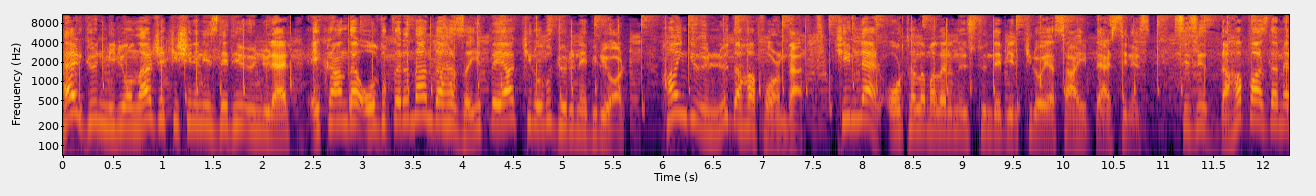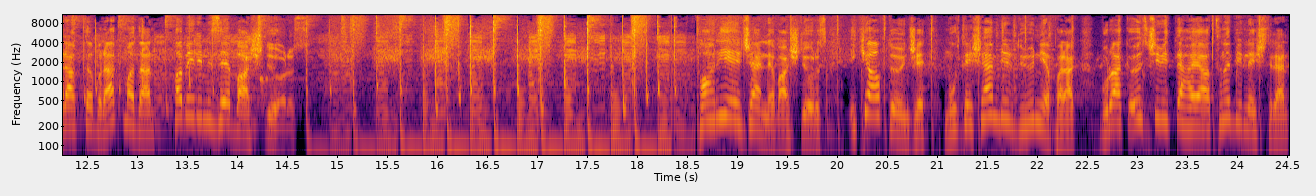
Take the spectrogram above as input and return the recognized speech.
Her gün milyonlarca kişinin izlediği ünlüler ekranda olduklarından daha zayıf veya kilolu görünebiliyor. Hangi ünlü daha formda? Kimler ortalamaların üstünde bir kiloya sahip dersiniz? Sizi daha fazla merakta bırakmadan haberimize başlıyoruz. Fahriye Evcen'le başlıyoruz. İki hafta önce muhteşem bir düğün yaparak Burak Özçivit'le hayatını birleştiren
